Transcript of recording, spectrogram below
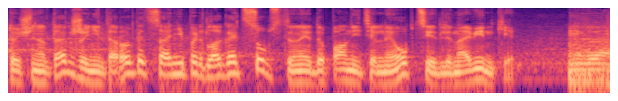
Точно так же не торопятся они предлагать собственные дополнительные опции для новинки. Да.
